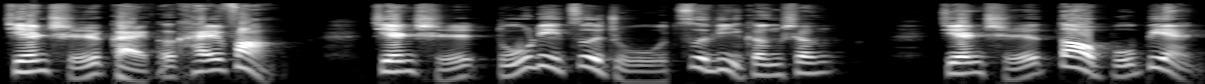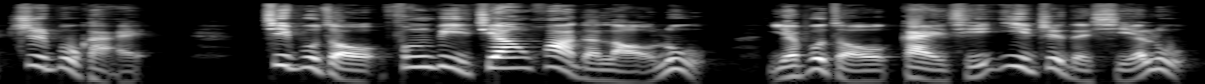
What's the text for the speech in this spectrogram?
坚持改革开放。坚持独立自主、自力更生，坚持道不变、志不改，既不走封闭僵化的老路，也不走改其意志的邪路，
